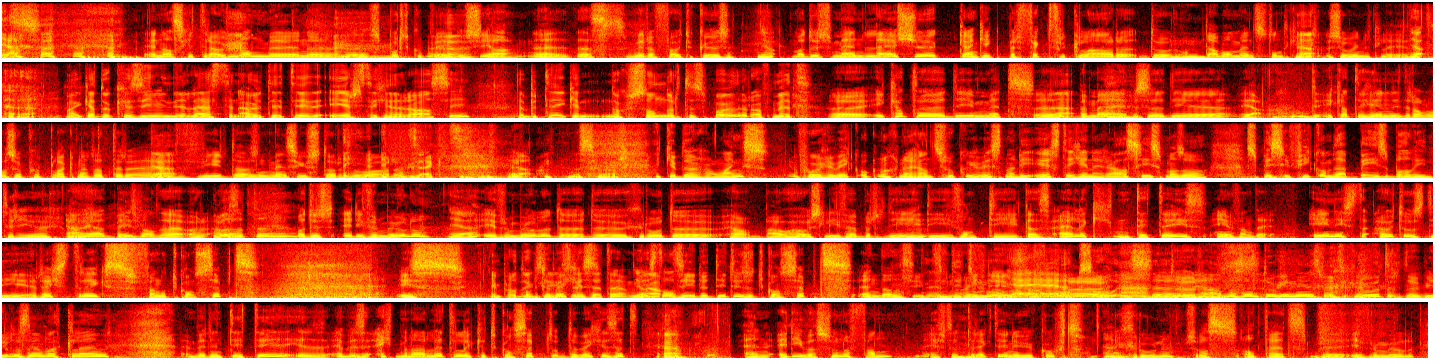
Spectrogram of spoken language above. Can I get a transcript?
En als getrouwd man met een, een sportcoupé. Ja. Dus ja, eh, dat is weer een foute keuze. Ja. Maar dus mijn lijstje kan ik perfect verklaren door Mhm. op dat moment stond ik Ja. zo in het leven. Ja, ja, ja. Maar ik had ook gezien in die lijst een Audi TT, de eerste generatie. Dat betekent nog zonder te spoiler of met... Eh, ik had eh, die met... eh, Ja. Bij mij Ja. hebben ze die... ja, de- ik had degene die er al was opgeplakt nadat er eh, Ja. 4000 mensen gestorven waren. Exact. ja, dat is waar. Ik heb daar onlangs vorige week ook nog naar aan het zoeken geweest naar die eerste generaties, maar zo specifiek om dat baseballinterieur. Ja, ja, het baseball. Dat, Was het, eh, Maar dus Eddie Vermeulen, ja. Eddie Vermeulen, de, de grote ja, Bauhaus-liefhebber, die, Mhm. die vond die... Dat is eigenlijk... Een TT is een van de enigste auto's die rechtstreeks van het concept is In op productie de weg gezet. Hè. Meestal zie je dat dit is het concept en dan zie je dit ineens- Ja, ja, ja. het oksel is... Ah, eh, De ramen zijn toch ineens wat groter, de wielen zijn wat kleiner. En bij een TT is- hebben ze echt bijna letterlijk het concept op de weg gezet. Ja. En Eddie was zo'n fan, heeft er direct een gekocht. Een Ah. groene, zoals altijd bij Evermeulen.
